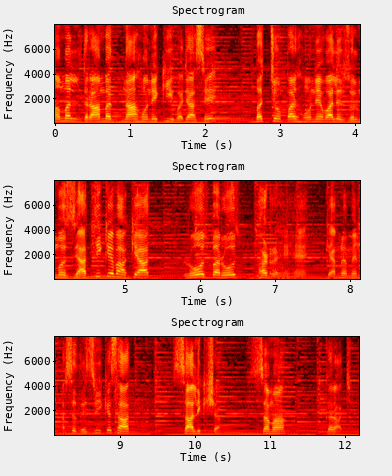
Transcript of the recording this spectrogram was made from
अमल दरामद ना होने की वजह से बच्चों पर होने वाले जुल्म ज्यादती के वाकयात रोज ब रोज बढ़ रहे हैं। कैमरामैन असद रिजवी के साथ सालिक शाह, समा, कराची।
